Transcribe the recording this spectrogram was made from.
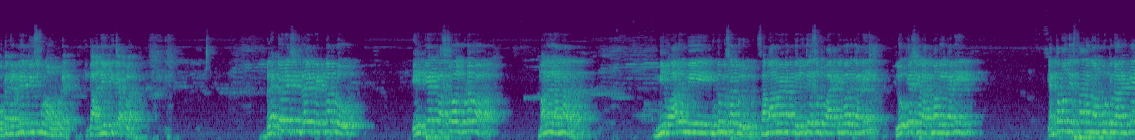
ఒక నిర్ణయం తీసుకున్నాం ఇప్పుడే. ఇంకా అనిల్కి చెప్పలే. బ్లడ్ డొనేషన్ డ్రైవ్ పెట్టినప్పుడు ఎన్టీఆర్ ట్రస్ట్ వాళ్ళు కూడా మనల్ని అన్నారు. మీ వారు మీ కుటుంబ సభ్యులు సమానమైన తెలుగుదేశం పార్టీ వారు కానీ లోకేష్ గారి అభిమానులు కానీ ఎంతమంది ఇస్తారని అనుకుంటున్నారంటే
